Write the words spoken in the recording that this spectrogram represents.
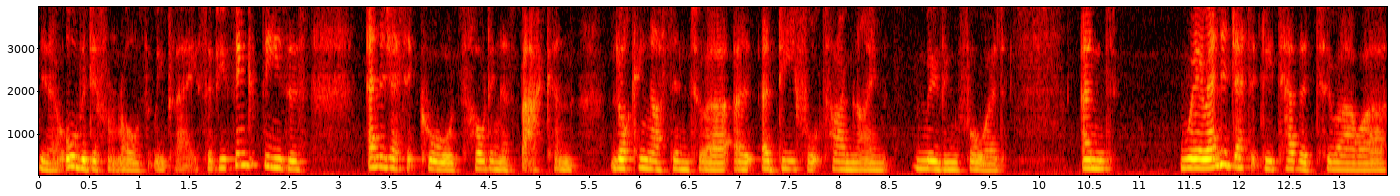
you know, all the different roles that we play. So if you think of these as energetic cords holding us back and locking us into a, a, a default timeline moving forward, and we're energetically tethered to our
